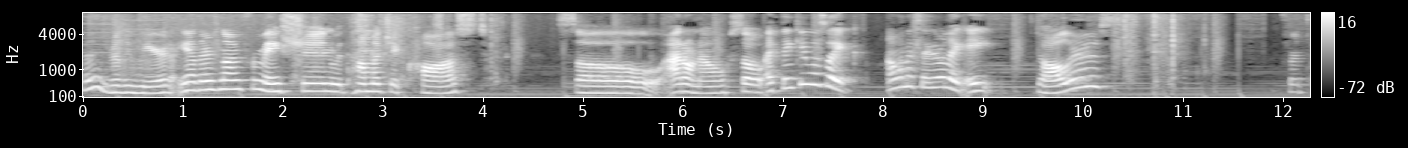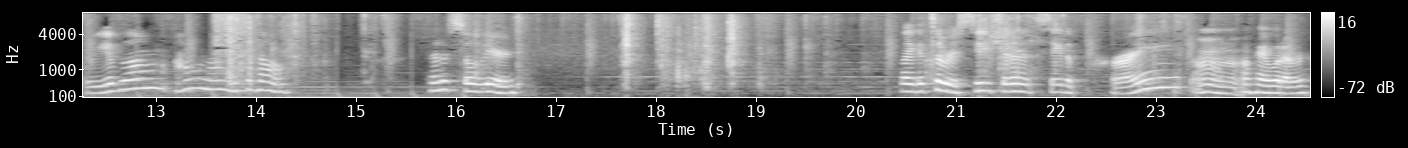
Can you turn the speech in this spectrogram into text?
That is really weird. Yeah, there's no information with how much it cost. So, I don't know. So, I think it was like, I want to say they were like $8 for three of them? I don't know, what the hell? That is so weird. Like it's a receipt, shouldn't it say the price? I don't know, okay, whatever.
